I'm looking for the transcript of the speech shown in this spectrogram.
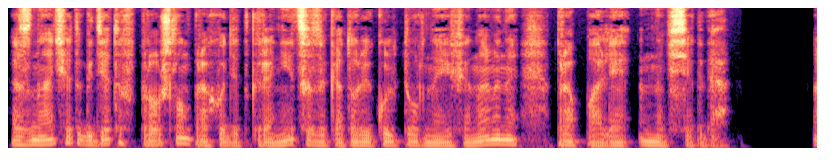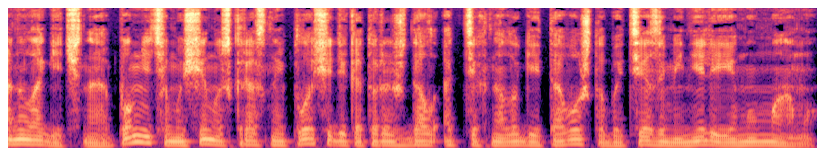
Значит, где-то в прошлом проходит граница, за которой культурные феномены пропали навсегда. Аналогично. Помните мужчину с Красной площади, который ждал от технологий того, чтобы те заменили ему маму?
